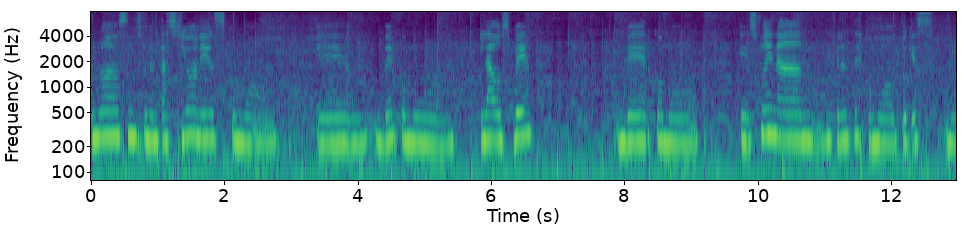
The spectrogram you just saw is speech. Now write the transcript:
nuevas instrumentaciones, como eh, ver como lados B, ver cómo eh, suenan diferentes como toques como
